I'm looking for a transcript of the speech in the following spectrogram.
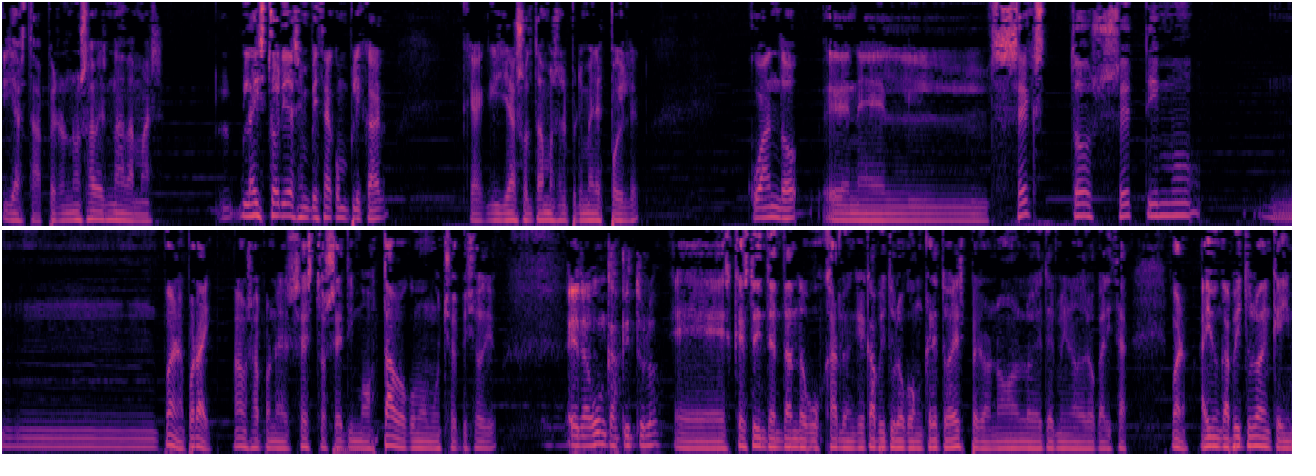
y ya está, pero no sabes nada más. La historia se empieza a complicar, que aquí ya soltamos el primer spoiler, cuando en el sexto, séptimo, mm, bueno, por ahí, vamos a poner sexto, séptimo, octavo como mucho episodio. En algún capítulo. Eh, es que estoy intentando buscarlo en qué capítulo concreto es, pero no lo he terminado de localizar. Bueno, hay un capítulo en que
